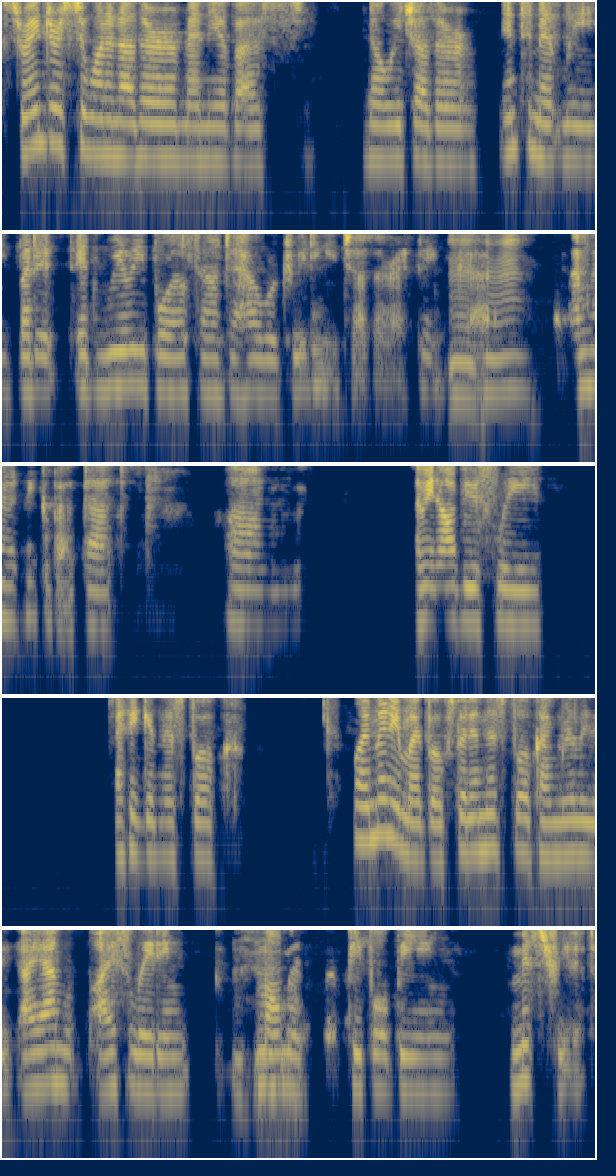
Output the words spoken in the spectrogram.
strangers to one another. Many of us know each other intimately, but it it really boils down to how we're treating each other. I think uh, mm-hmm. uh, I'm going to think about that. Um, I mean, obviously, I think in this book well in many of my books but in this book i'm really i am isolating mm-hmm. moments of people being mistreated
